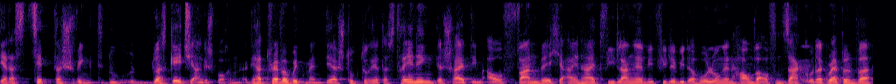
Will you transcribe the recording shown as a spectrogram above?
der das Zepter schwingt. Du, du hast Gaethje angesprochen. Der hat Trevor Whitman, der strukturiert das Training, der schreibt ihm auf, wann, welche Einheit, wie lange, wie viele Wiederholungen, hauen wir auf den Sack oder grappeln wir.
